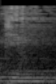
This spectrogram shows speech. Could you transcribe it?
meeting.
